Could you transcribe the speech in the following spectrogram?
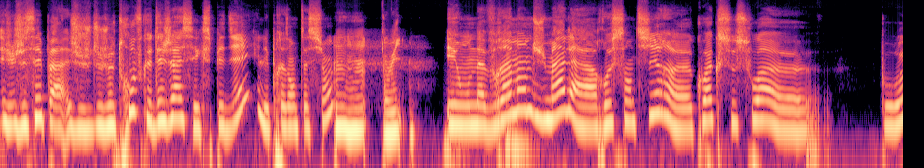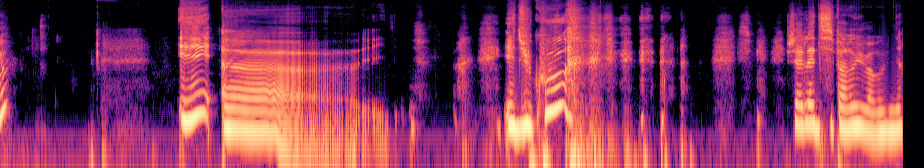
je sais pas. Je, je trouve que déjà c'est expédié les présentations Mhm, oui. et on a vraiment du mal à ressentir euh, quoi que ce soit euh, pour eux. Et euh, et du coup, J'allais a disparu, il va revenir.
